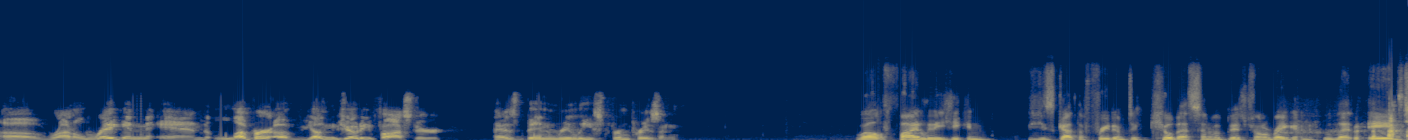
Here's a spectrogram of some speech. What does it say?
of Ronald Reagan and lover of young Jodie Foster, has been released from prison. Well, finally, he can. He's got the freedom to kill that son of a bitch, Ronald Reagan, who let AIDS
